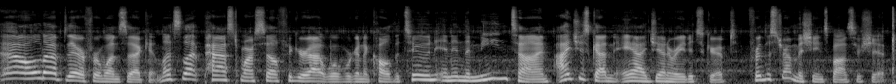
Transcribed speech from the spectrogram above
Uh, hold up there for one second. Let's let past Marcel figure out what we're going to call the tune, and in the meantime, I just got an AI generated script for the Strum Machine sponsorship.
